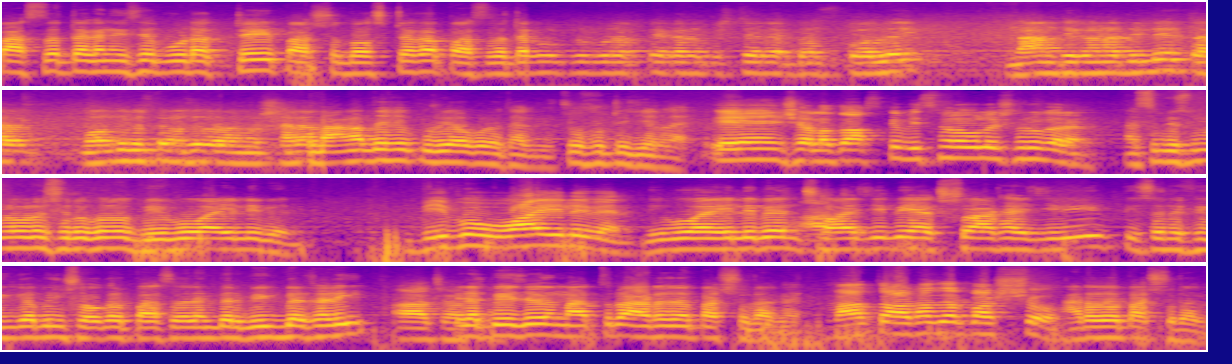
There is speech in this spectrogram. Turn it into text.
পাঁচ হাজার টাকা নিচে প্রোডাক্টে পাঁচশো দশ টাকা পাঁচ হাজার টাকার উপরে প্রোডাক্টে এক বিশ টাকা অ্যাডভান্স করলে নাম ঠিকানা দিলে তার বন্দোবস্ত আমরা সারা বাংলাদেশে কুরিয়ার করে থাকি চৌষট্টি জেলায়। এই তো আজকে বিসমিল্লাহ বলে শুরু করেন। আজকে বিসমুল্লাহ বলে শুরু করব Vivo Y eleven. Vivo Y eleven. Vivo Y eleven ছয় জিবি একশো আঠাশ জিবি পিছনে ফিঙ্গারপ্রিন্ট সহকার পাঁচ হাজার এমপের বিগ ব্যাটারি আচ্ছা এটা পেয়ে যাবেন মাত্র আট হাজার পাঁচশো টাকায়। মাত্র আট হাজার পাঁচশো? আট হাজার পাঁচশো টাকা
